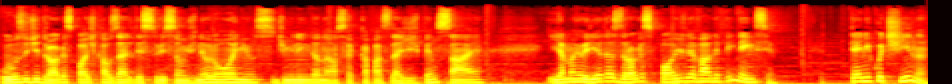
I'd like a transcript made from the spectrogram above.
o uso de drogas pode causar destruição de neurônios, diminuindo a nossa capacidade de pensar e a maioria das drogas pode levar à dependência. Tem a nicotina,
